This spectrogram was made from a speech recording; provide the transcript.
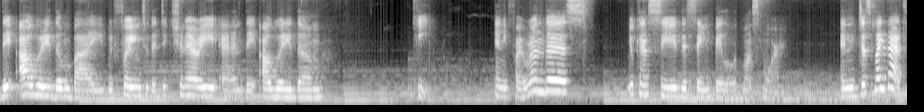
the algorithm by referring to the dictionary and the algorithm key. And if I run this, you can see the same payload once more. And just like that,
